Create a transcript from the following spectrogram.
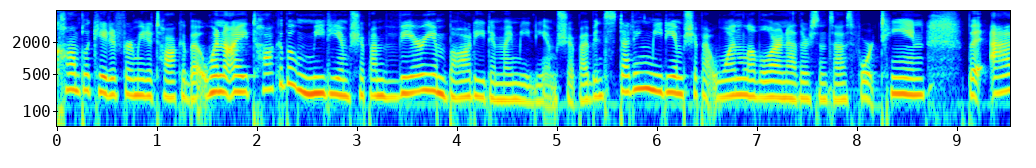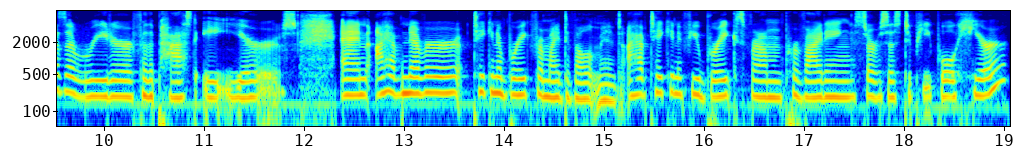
complicated for me to talk about. When I talk about mediumship, I'm very embodied in my mediumship. I've been studying mediumship at one level or another since I was 14, but as a reader for the past eight years. And I have never taken a break from my development. I have taken a few breaks from providing services to people here,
